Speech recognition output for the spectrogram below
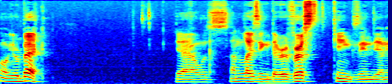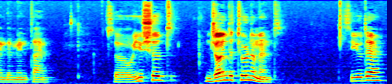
Oh, you're back. Yeah, I was analyzing the reverse King's Indian in the meantime. So you should join the tournament. See you there.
